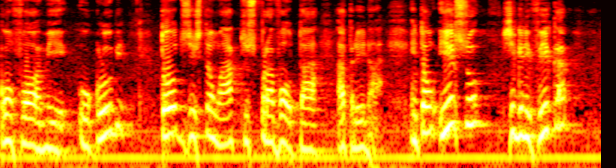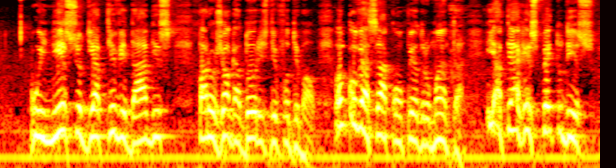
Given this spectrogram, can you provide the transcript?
Conforme o clube, todos estão aptos para voltar a treinar. Então, isso significa o início de atividades para os jogadores de futebol. Vamos conversar com o Pedro Manta e até a respeito disso.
